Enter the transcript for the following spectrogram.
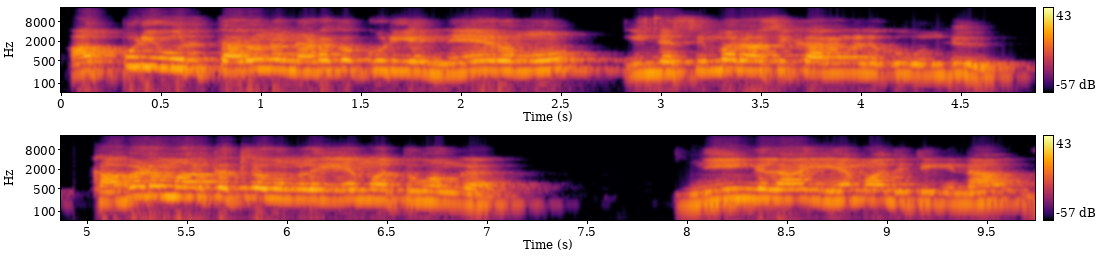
அப்படி ஒரு தருணம் நடக்கக்கூடிய நேரமும் இந்த சிம்ம ராசிக்காரங்களுக்கு உண்டு. கபட மார்க்கத்துல உங்களை ஏமாத்துவாங்க. நீங்களா ஏமாந்துட்டீங்கன்னா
